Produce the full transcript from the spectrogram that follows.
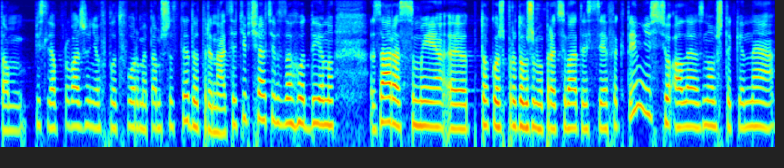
там після впровадження в платформи там 6 до 13 чатів за годину. Зараз ми е, також продовжимо працювати з ефективністю, але знову ж таки не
